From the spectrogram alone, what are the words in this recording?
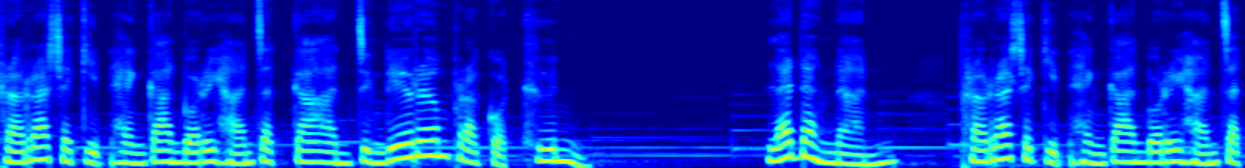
พระราชกิจแห่งการบริหารจัดการจึงได้เริ่มปรากฏขึ้น และดังนั้น พระราชกิจแห่งการบริหารจัด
